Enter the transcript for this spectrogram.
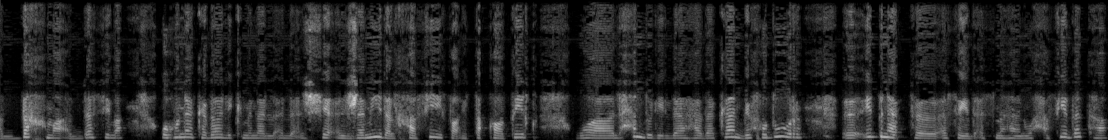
الضخمة الدسمة. وهنا كذلك من ال- الأشياء الجميلة الخفيفة التقاطيق. والحمد لله هذا كان بحضور آه، ابنة آه، السيدة اسمهان وحفيدتها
